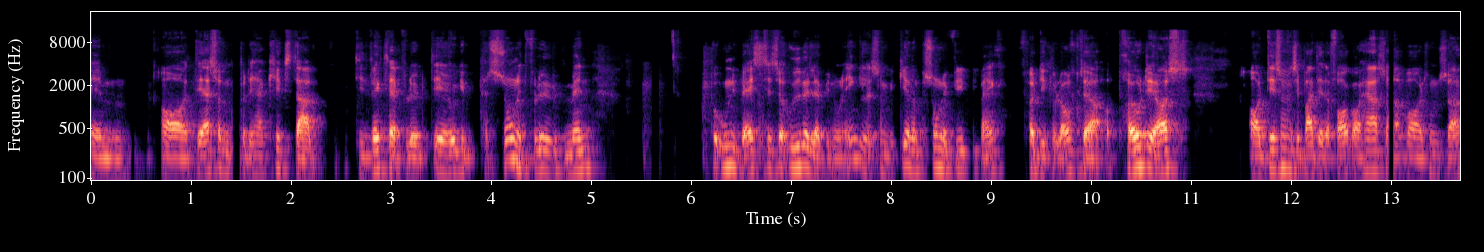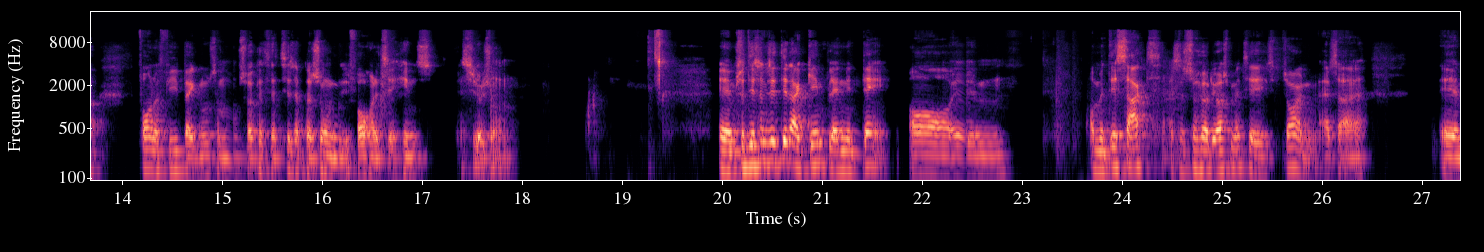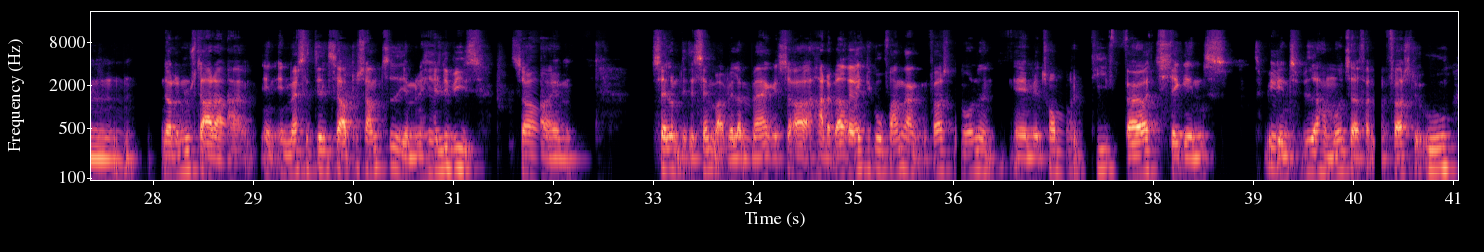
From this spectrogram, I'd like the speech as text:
Øhm, og det er sådan på det her kickstart, dit vægttabforløb, det er jo ikke et personligt forløb, men på unibasis, så udvælger vi nogle enkelte, som vi giver noget personligt feedback, for at de kan få lov til at prøve det også. Og det er sådan set bare det, der foregår her, så, hvor hun så får noget feedback nu, som hun så kan tage til sig personligt i forhold til hendes situation. Øhm, så det er sådan set det, der er gameplanen i dag. Og, øhm, og med det sagt, altså, så hører det også med til historien. Altså, øhm, når der nu starter en, en masse deltagere på samme tid, jamen heldigvis, så øhm, selvom det er december, vil jeg mærke, så har der været rigtig god fremgang den første måned. Øhm, jeg tror på de 40 check-ins, vi indtil videre har modtaget fra den første uge,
